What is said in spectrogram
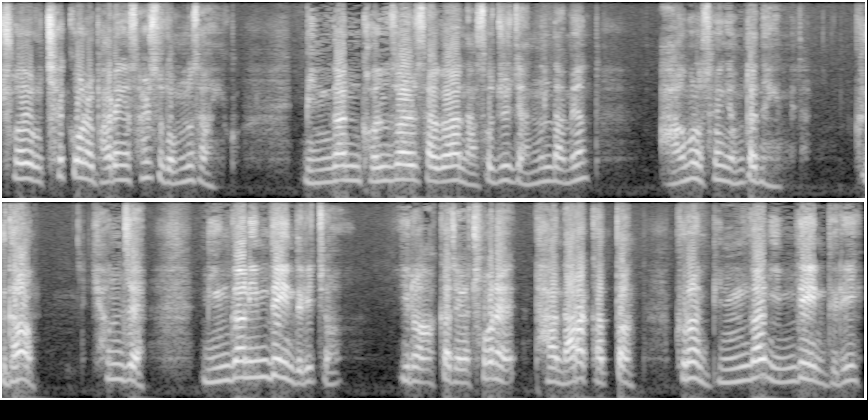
추가적으로 채권을 발행해서 할 수도 없는 상황이고 민간 건설사가 나서주지 않는다면 아무런 소용이 없다는 얘기입니다. 그 다음 현재 민간 임대인들 있죠. 이런 아까 제가 초반에 다 날아갔던 그런 민간 임대인들이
